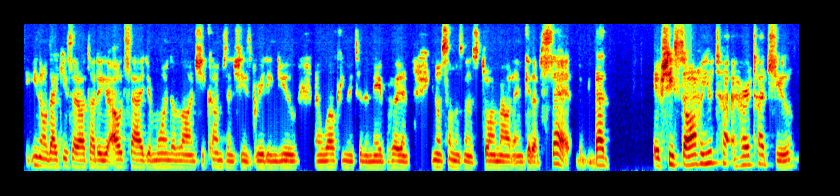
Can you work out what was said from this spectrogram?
you know, like you said, Altada, you're outside, you're mowing the lawn, she comes and she's greeting you and welcoming you to the neighborhood, and you know someone's going to storm out and get upset. That if she saw her you tou- her touch you,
